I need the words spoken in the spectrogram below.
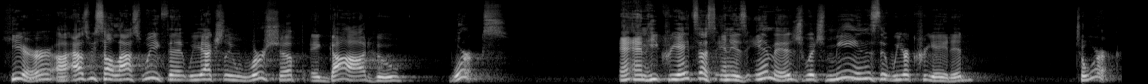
here. Uh, as we saw last week, that we actually worship a God who works. And, and he creates us in his image, which means that we are created to work.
